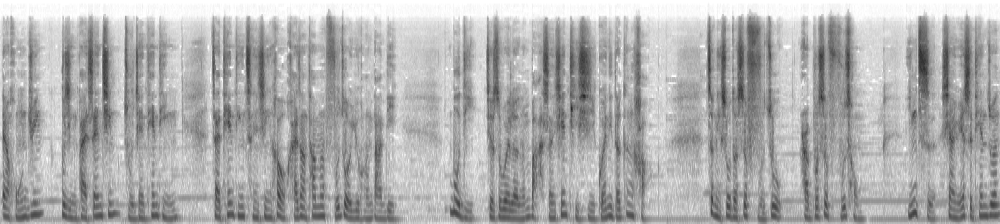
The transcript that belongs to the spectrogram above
但红军不仅派三清组建天庭，在天庭成型后，还让他们辅佐玉皇大帝，目的就是为了能把神仙体系管理得更好。这里说的是辅助，而不是服从。因此，像元始天尊、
